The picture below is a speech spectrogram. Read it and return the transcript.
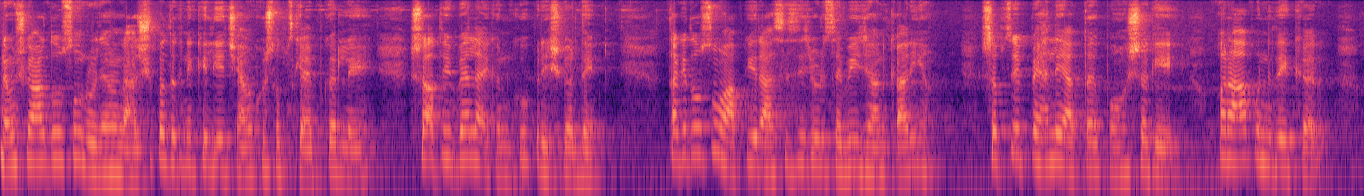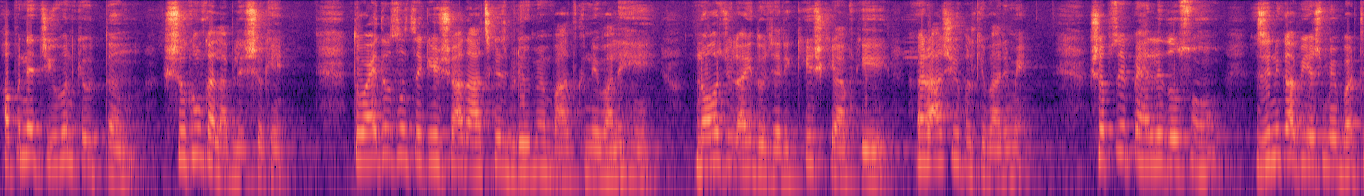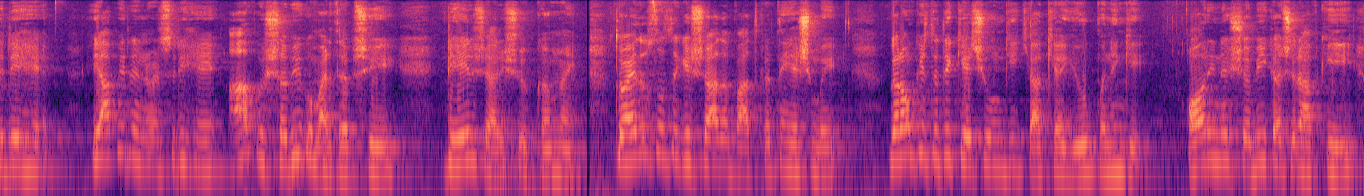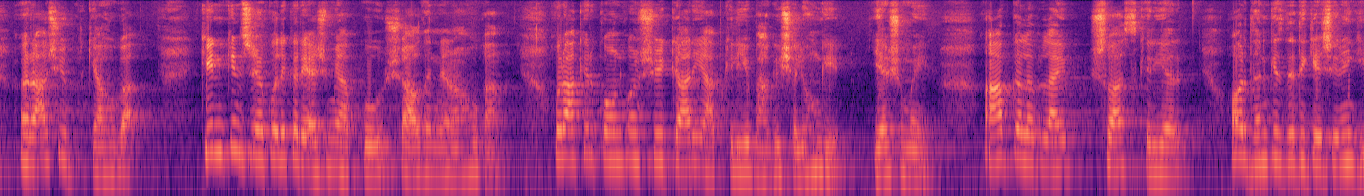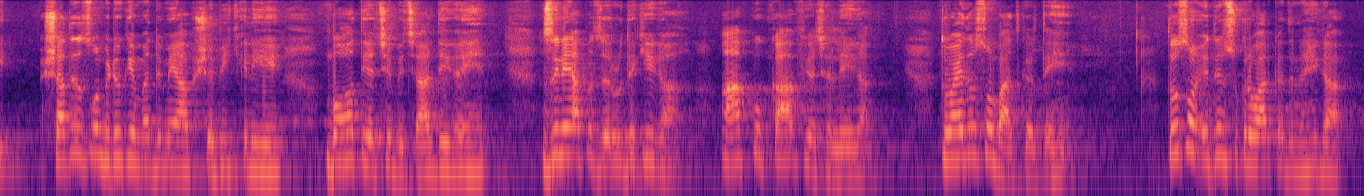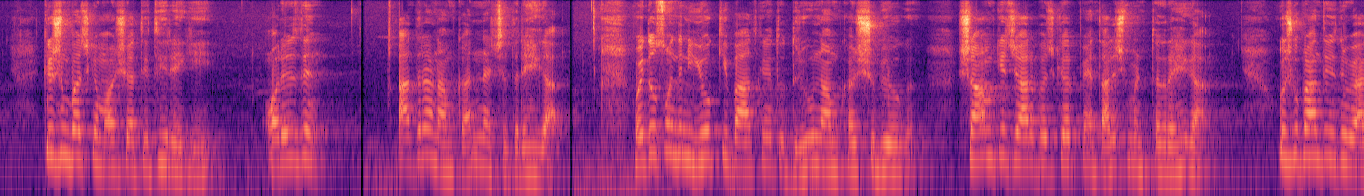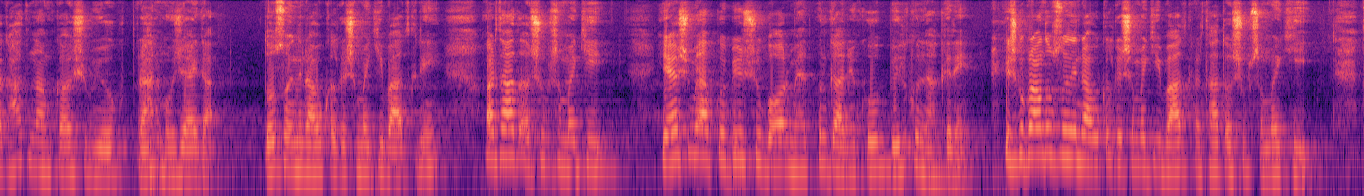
नमस्कार दोस्तों, रोज़ाना राशिफल देखने के लिए चैनल को सब्सक्राइब कर लें, साथ ही बेल आइकन को प्रेस कर दें, ताकि दोस्तों आपकी राशि से जुड़ी सभी जानकारियाँ सबसे पहले आप तक पहुँच सके और आप उन्हें देखकर अपने जीवन के उत्तम सुखों का लाभ ले सकें। तो आए दोस्तों, से के साथ आज के इस वीडियो में हम बात करने वाले हैं 9 जुलाई 2021 के आपके राशिफल के बारे में। सबसे पहले दोस्तों, जिनका भी इसमें बर्थडे है या फिर एनिवर्सरी है, आप सभी को हमारी तरफ़ से ढेर सारी शुभकामनाएँ। तो आए दोस्तों से के साथ अब बात करते हैं यश में ग्रहों की स्थिति कैसी होंगी? क्या क्या योग बनेंगे? और इन्हें सभी का असर आपकी राशि पर क्या होगा? किन किन चीज़ों को लेकर यश में आपको सावधान रहना होगा? और आखिर कौन कौन से कार्य आपके लिए भाग्यशाली होंगे? यश में आपका लव लाइफ स्वास्थ्य करियर और धन की स्थिति कैसी रहेगी? साथ दोस्तों, वीडियो के मध्य में आप सभी के लिए बहुत ही अच्छे विचार दिए गए हैं। जिन्हें आप ज़रूर देखिएगा, आपको काफ़ी अच्छा लगेगा। तो आइए दोस्तों, बात करते हैं। दोस्तों, इस दिन शुक्रवार का दिन रहेगा। कृष्ण पक्ष की अमावस्या तिथि रहेगी और इस दिन आद्रा नाम का नक्षत्र रहेगा। वही दोस्तों दिन योग की बात करें तो ध्रुव नाम का शुभ योग शाम के चार बजकर पैंतालीस मिनट तक रहेगा। उसके उपरांत इस दिन व्याघात नाम का शुभ योग प्रारंभ हो जाएगा। दोस्तों इन राहु काल के समय की बात करें, अर्थात अशुभ समय की, यश में आपको भी शुभ और महत्वपूर्ण कार्यों को बिल्कुल ना करें। इसके उपरांत दोस्तों दिन राहु काल के समय की बात करें, अर्थात अशुभ समय की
